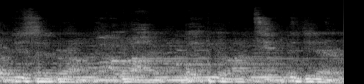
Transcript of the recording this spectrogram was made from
Robert Diesel Brown, Brown, YP Ron, Chief Engineer,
